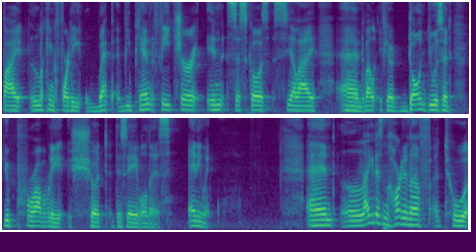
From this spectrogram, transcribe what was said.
by looking for the web VPN feature in Cisco's CLI. And well, if you don't use it, you probably should disable this anyway. And like it isn't hard enough to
